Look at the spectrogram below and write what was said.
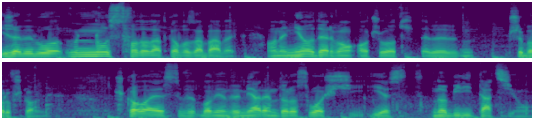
i żeby było mnóstwo dodatkowo zabawek. One nie oderwą oczu od e, przyborów szkolnych. Szkoła jest bowiem wymiarem dorosłości, jest nobilitacją,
